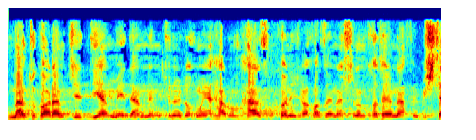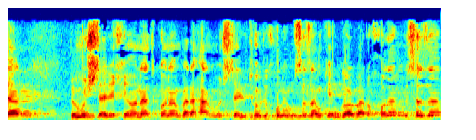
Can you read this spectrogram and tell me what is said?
من تو کارم جدی هم میدم نمی‌تونه لقمه حروم هضم کنه و حاضر نشدم خاطر نفع بیشتر به مشتری خیانت کنم. برای هر مشتری طوری خونه می‌سازم که انگار برای خودم می‌سازم.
